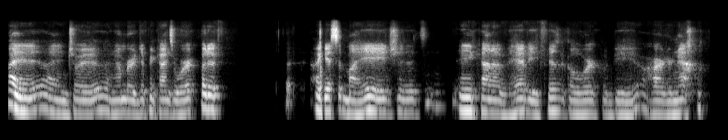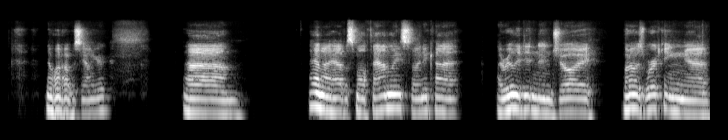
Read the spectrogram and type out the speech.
I, I enjoy a number of different kinds of work, but if I guess at my age, any kind of heavy physical work would be harder now than when I was younger. Um, and I have a small family, so any kind of I really didn't enjoy when I was working uh,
